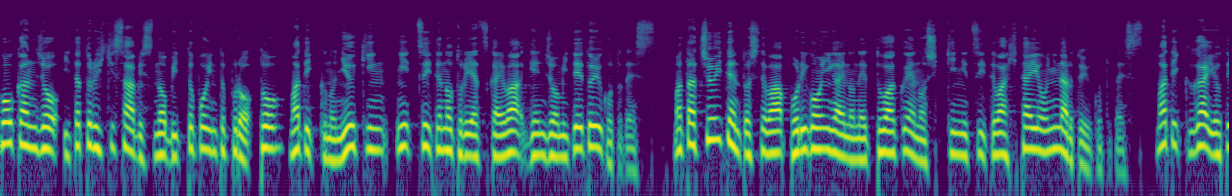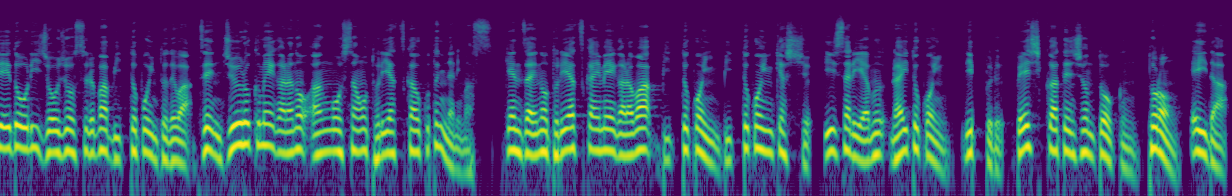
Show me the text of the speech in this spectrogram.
交換所、板取引サービスのビットポイントプロとマティックの入金についての取り扱いは現状未定ということです。また注意点としては、ポリゴン以外のネットワークへの出金については非対応になるということです。マティックが予定通り上場すればビットポイントでは全16銘柄の暗号資産を取り扱うことになります。現在の取り扱い銘柄はビットコイン、ビットコインキャッシュ、イーサリアム、ライトコイン、リップル、ベーシックアテンショントークン、トロン、エイダ、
